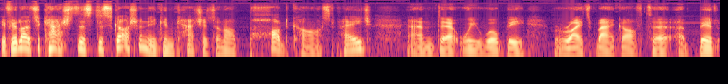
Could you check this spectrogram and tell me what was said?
If you'd like to catch this discussion, you can catch it on our podcast page, and uh, we will be right back after a bit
